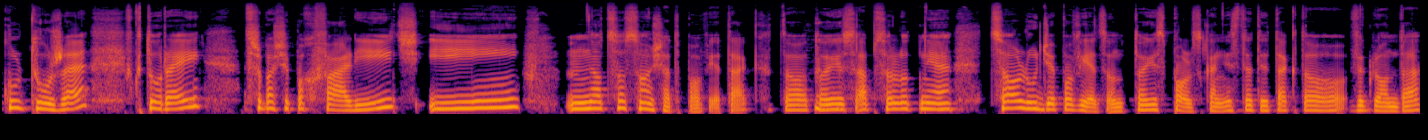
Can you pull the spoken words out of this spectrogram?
kulturze, w której trzeba się pochwalić i no co sąsiad powie, tak? To, to jest absolutnie, co ludzie powiedzą. To jest Polska, niestety tak to wygląda.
